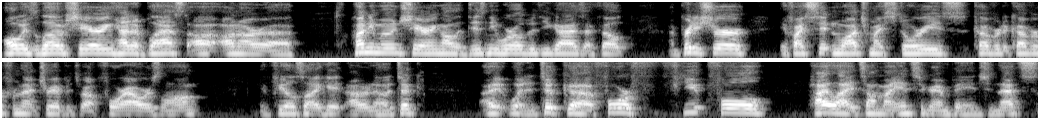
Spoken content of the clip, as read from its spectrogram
always love sharing. Had a blast on our uh, honeymoon, sharing all the Disney World with you guys. I felt I'm pretty sure if I sit and watch my stories cover to cover from that trip, it's about four hours long. It feels like it. I don't know. It took, I what? It took uh, four few, full highlights on my Instagram page, and that's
